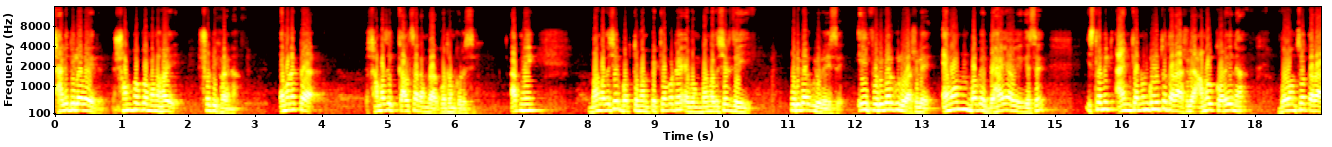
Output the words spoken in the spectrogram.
শালি দুলাবাইয়ের সম্পর্ক মনে হয় সঠিক হয় না। এমন একটা সামাজিক কালচার আমরা গঠন করেছি। আপনি বাংলাদেশের বর্তমান প্রেক্ষাপটে এবং বাংলাদেশের যেই পরিবারগুলো রয়েছে, এই পরিবারগুলো আসলে এমনভাবে বেহায়া হয়ে গেছে, ইসলামিক আইন কানুনগুলো তো তারা আসলে আমল করেই না, বরঞ্চ তারা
